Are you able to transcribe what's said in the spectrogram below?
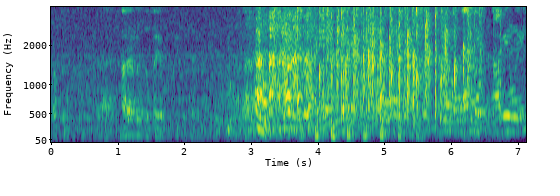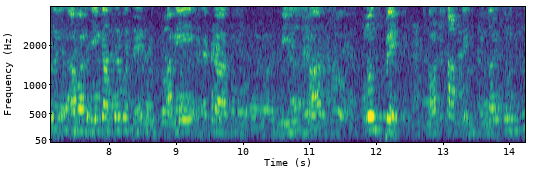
কর্তন সাড়ে আট হাজার টাকা বিক্রি আমি আমার এই গাছের মধ্যে আমি একটা কোনো বিষ, সার, কোনো স্প্রে আমার আছে, কিন্তু আমি কোনো কিছু।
